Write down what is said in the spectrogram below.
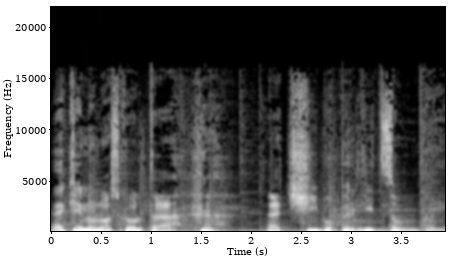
E chi non lo ascolta è cibo per gli zombie.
